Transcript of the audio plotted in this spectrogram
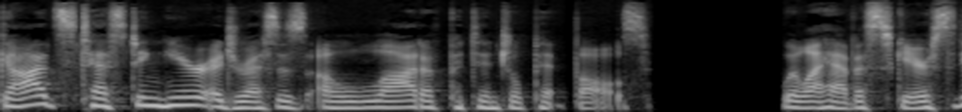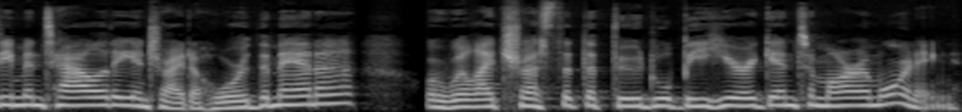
God's testing here addresses a lot of potential pitfalls. Will I have a scarcity mentality and try to hoard the manna? Or will I trust that the food will be here again tomorrow morning?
